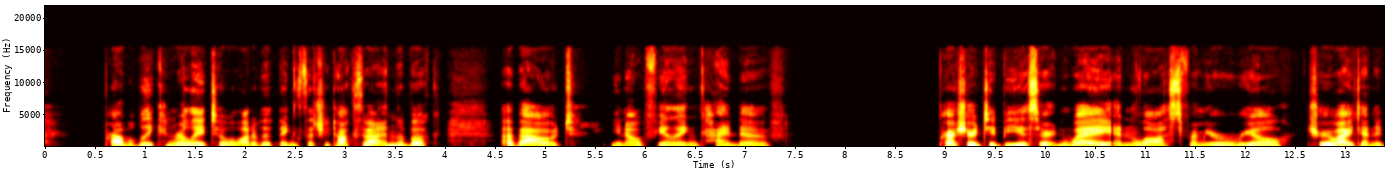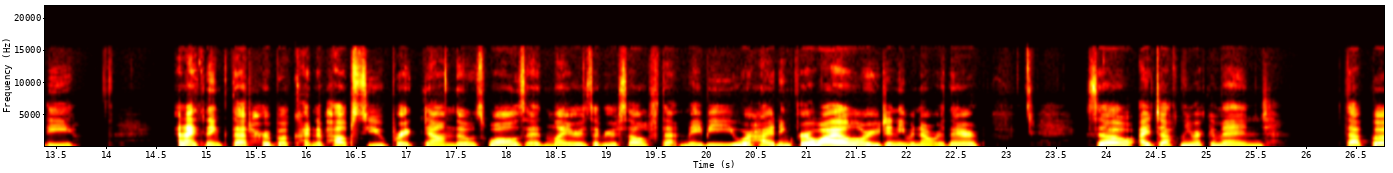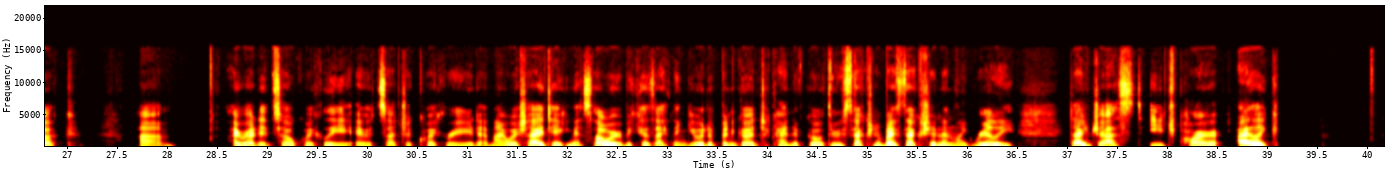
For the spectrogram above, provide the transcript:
probably can relate to a lot of the things that she talks about in the book about you know feeling kind of pressured to be a certain way and lost from your real true identity and I think that her book kind of helps you break down those walls and layers of yourself that maybe you were hiding for a while or you didn't even know were there. So I definitely recommend that book. Um, I read it so quickly. It was such a quick read, and I wish I had taken it slower because I think it would have been good to kind of go through section by section and like really digest each part. I like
